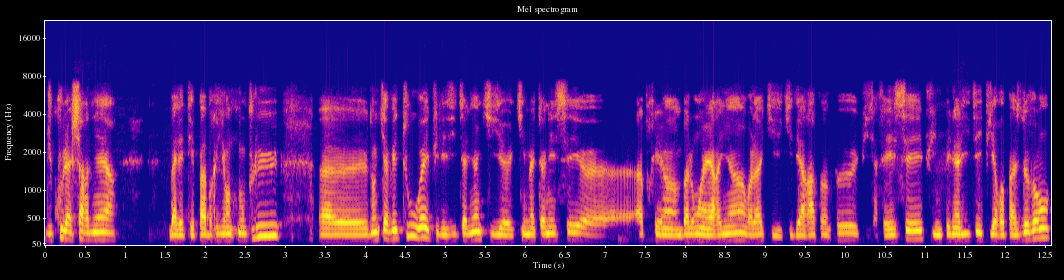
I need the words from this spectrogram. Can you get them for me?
Du coup, la charnière, bah, elle n'était pas brillante non plus. Euh, donc il y avait tout, ouais. Et puis les Italiens qui, euh, qui mettent un essai euh, après un ballon aérien, voilà, qui, qui dérape un peu, et puis ça fait essai, puis une pénalité, puis il repasse devant.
